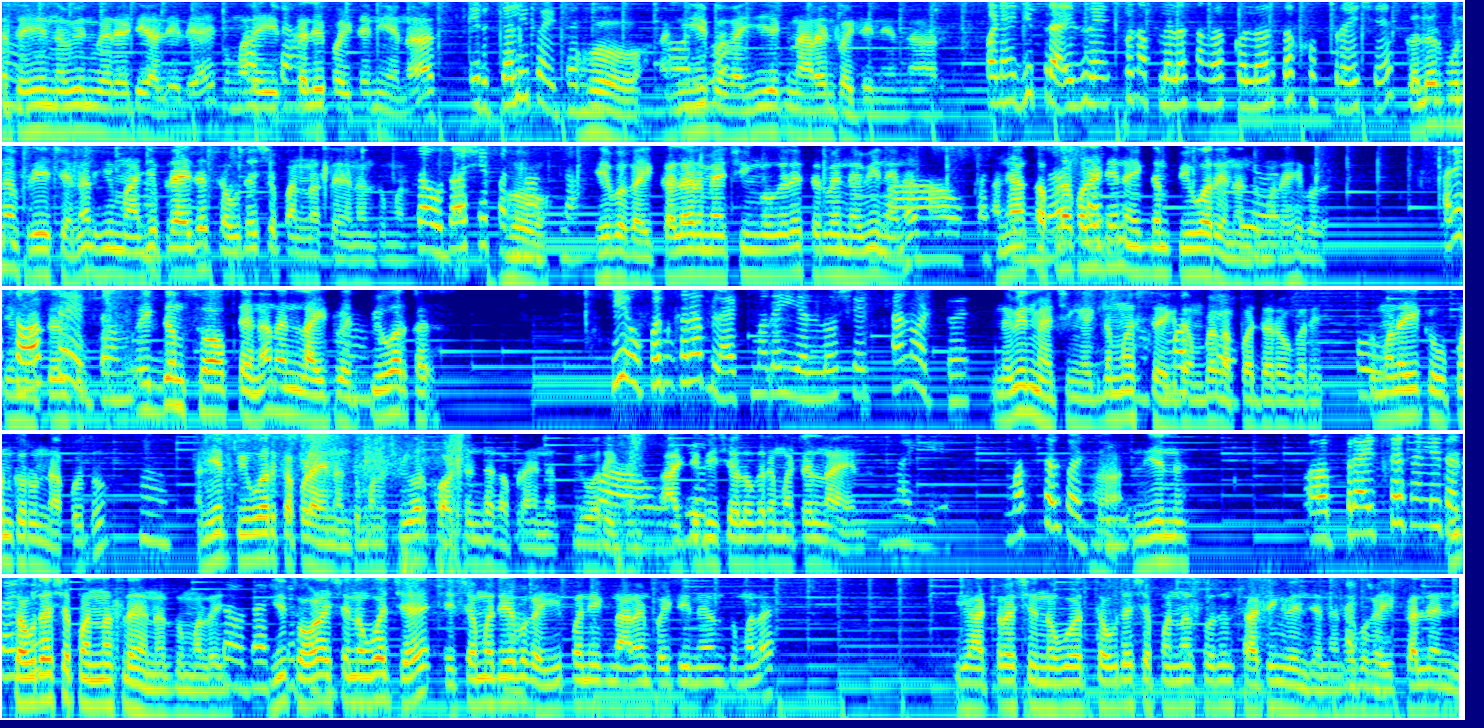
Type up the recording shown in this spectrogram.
आता हे नवीन व्हेरायटी आलेली आहे. तुम्हाला अच्छा. इतकली पैठणी येणार. इरकली पैठणी. हो आणि अरे ही वा. बघा ही एक नारायण पैठणी येणार. पण ह्याची प्राइस रेंज पण आपल्याला सांगा कलर तर खूप फ्रेश आहे कलर पुन्हा फ्रेश येणार. ही माझी प्राइस आहे चौदाशे पन्नास ला येणार तुम्हाला. चौदाशे पन्नास ला हे बघा कलर मॅचिंग वगैरे सर्व नवीन वाव, काय आणि हा कपडा क्वालिटी. आहे ना एकदम प्युअर येणार Pure. तुम्हाला. हे बघा. आणि हे सॉफ्ट आहे एकदम एकदम सॉफ्ट येणार आणि लाइट वेट हं. प्युअर ही ओपन करा ब्लॅकमध्ये येलो शेड छान वाटतोय नवीन मॅचिंग एकदम मस्त आहे एकदम मस्त बघा आहे. पदर वगैरे हो. तुम्हाला एक ओपन करून दाखवतो. आणि हे प्युअर कपडा आहे ना तुम्हाला प्युअर कॉटनचा कपडा आहे ना प्युअर Wow, एकदम. आर्टिफिशियल वगैरे मटेरियल नाही आहे. नाहीये मस्तच हा वाटते आणि हे न- प्राइस काय सांगली ही दादा चौदाशे पन्नास ला येणार तुम्हाला ही. चौदाशे ही सोळाशे नव्वदची आहे याच्यामध्ये हे. बघा ही पण एक नारायण पैठी येणार तुम्हाला ही अठराशे नव्वद चौदाशे पन्नासपासून स्टार्टिंग रेंज येणार हे. बघा ही कल्याणी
